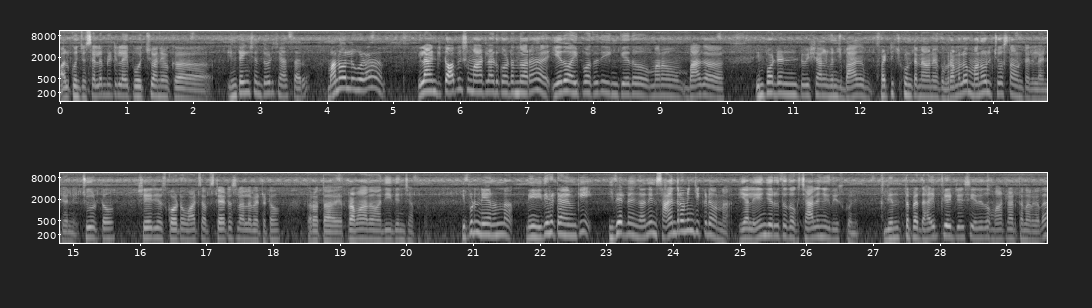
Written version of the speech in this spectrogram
వాళ్ళు కొంచెం సెలబ్రిటీలు అయిపోవచ్చు అనే ఒక ఇంటెన్షన్ తోటి చేస్తారు. మనోళ్ళు కూడా ఇలాంటి టాపిక్స్ మాట్లాడుకోవడం ద్వారా ఏదో అయిపోతుంది ఇంకేదో మనం బాగా ఇంపార్టెంట్ విషయాల గురించి బాగా పట్టించుకుంటున్నాం అనే ఒక భ్రమలో మనోళ్ళు చూస్తూ ఉంటారు ఇలాంటివన్నీ. చూడటం షేర్ చేసుకోవటం వాట్సాప్ స్టేటస్లలో పెట్టడం తర్వాత ప్రమాదం అది ఇది అని చెప్పటం. ఇప్పుడు నేనున్నా నేను ఇదే టైంకి ఇదే టైం కాదు నేను సాయంత్రం నుంచి ఇక్కడే ఉన్నా. ఇవాళ ఏం జరుగుతుందో ఒక ఛాలెంజ్కి తీసుకొని. ఇంత ఎంత పెద్ద హైప్ క్రియేట్ చేసి ఏదేదో మాట్లాడుతున్నారు కదా.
